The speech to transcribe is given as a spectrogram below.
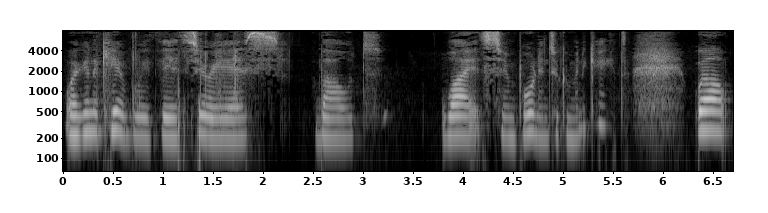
we're gonna keep with this series about why it's so important to communicate. Well,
